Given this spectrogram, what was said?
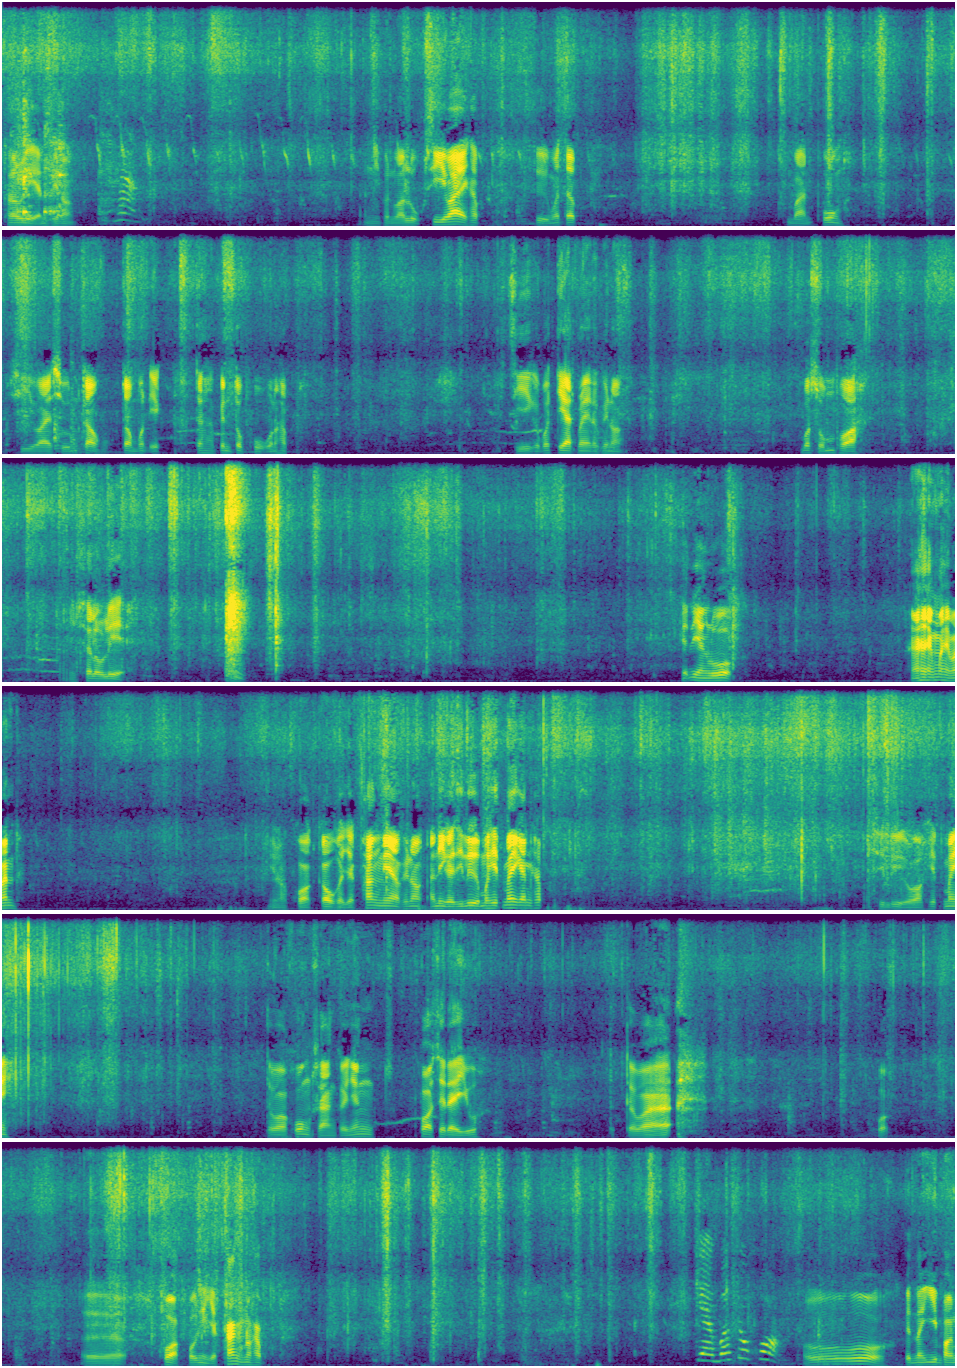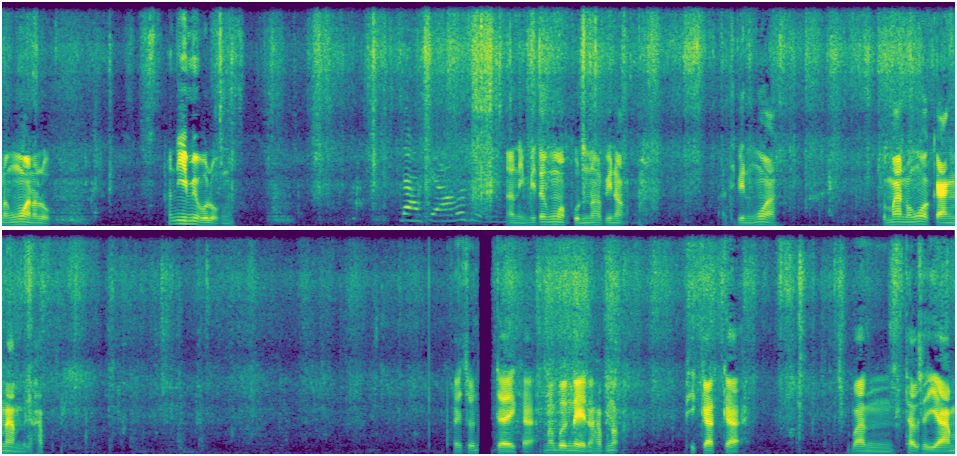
เท่าเหรียญพี่น้อง อันนี้เพิ่นว่าลูกซีไว้ครับซื้อมาจากบ้านพวงซีไว้ศูนย์เก้าหกจอมพลเอกแต่เป็นตัวผูนะครับ สีกับว่าแจ๊ดไปเลยพี่น้องผสมพอ อันนี้เซโลเล่เฮ็ดยังลูกหาหยังมาให้มันนี่ครับขวกเก่าก็อยากพังเนี่ยพี่น้อง อันนี้ก็สิลือมาเฮ็ดไม้กันครับสิลือว่าเฮ็ดไม้แต่ว่าโครงสางก็ยังพอเสียได้อยู่ แต่ว่าพวกเอ่อ ขวากพวกนี้อยากพังเนาะครับแกเบิร์สุขอกโอ้เป็นนางอิ่มพังนางง่วนนะลูกท่านอิ่มอยู่บ่ลูกนี่ดาวจะเอามาดูอันนี้มีแต่ง่วขุนเนาะครับพี่น้องอาจจะเป็นง่วประมาณว่าง่วกลางน้ำเลยครับใครสนใจกะมาเบิ่งได้เนาะครับเนาะพิกัดกะบ้านทับสยาม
